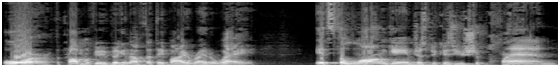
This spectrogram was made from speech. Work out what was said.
Or the problem could be big enough that they buy right away. It's the long game just because you should plan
